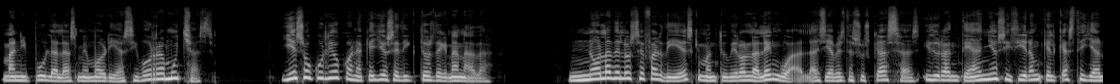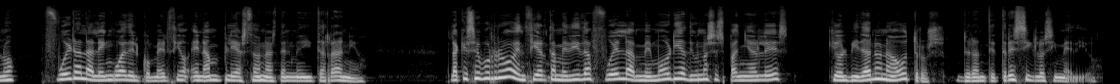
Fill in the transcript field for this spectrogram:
manipula las memorias y borra muchas. Y eso ocurrió con aquellos edictos de Granada no la de los sefardíes que mantuvieron la lengua, las llaves de sus casas y durante años hicieron que el castellano fuera la lengua del comercio en amplias zonas del Mediterráneo. La que se borró en cierta medida fue la memoria de unos españoles que olvidaron a otros durante tres siglos y medio.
